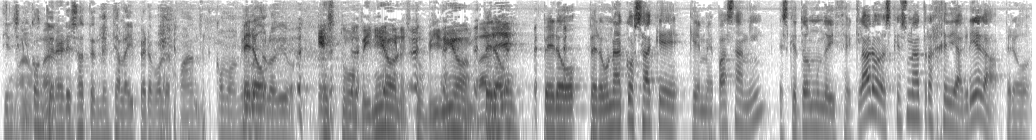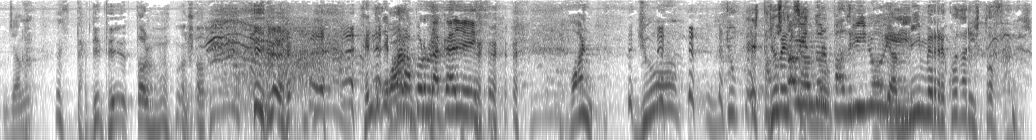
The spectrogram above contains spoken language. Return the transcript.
Tienes Bueno, que contener esa tendencia a la hipérbole, Juan. Como amigo Pero- te lo digo. Es tu opinión, es tu opinión, Pero, ¿vale? pero, pero una cosa que, que me pasa a mí es que todo el mundo dice, claro, es que es una tragedia griega, pero yo A ti te dice todo el mundo. Gente te Juan. para por la calle y dice, Juan, yo, Yo, yo estaba viendo el padrino y, a mí me recuerda a Aristófanes.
